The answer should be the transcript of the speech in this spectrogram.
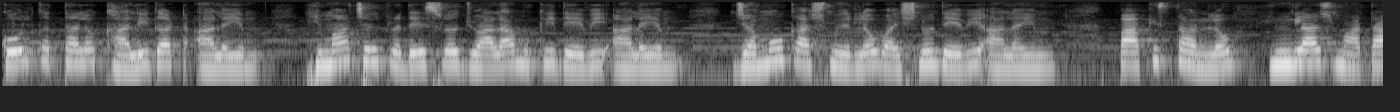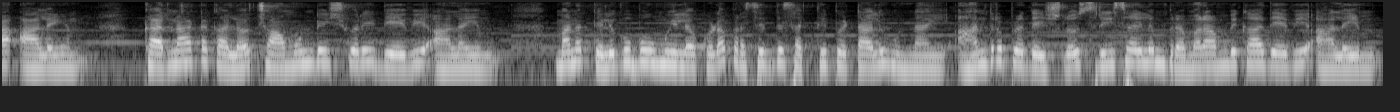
కోల్కత్తాలో కాళీఘాట్ ఆలయం హిమాచల్ ప్రదేశ్లో జ్వాలాముఖి దేవి ఆలయం జమ్మూ కాశ్మీర్లో వైష్ణోదేవి ఆలయం పాకిస్తాన్లో హింగ్లాజ్ మాతా ఆలయం కర్ణాటకలో చాముండేశ్వరి దేవి ఆలయం. మన తెలుగు భూమిలో కూడా ప్రసిద్ధ శక్తిపీఠాలు ఉన్నాయి. ఆంధ్రప్రదేశ్లో శ్రీశైలం భ్రమరాంబికాదేవి ఆలయం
